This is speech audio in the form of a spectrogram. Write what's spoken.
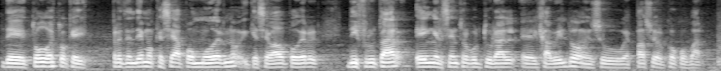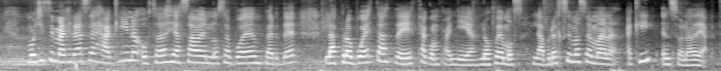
de todo esto que pretendemos que sea postmoderno y que se va a poder disfrutar en el Centro Cultural El Cabildo, en su espacio del Cocos Bar. Muchísimas gracias, Aquina. Ustedes ya saben, no se pueden perder las propuestas de esta compañía. Nos vemos la próxima semana aquí en Zona de Arte.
